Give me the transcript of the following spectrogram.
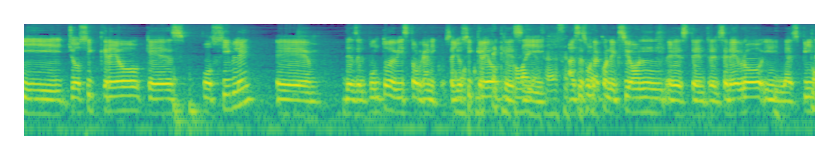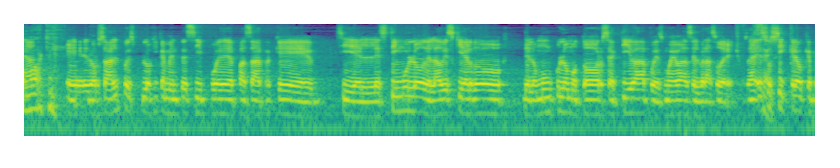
Y yo sí creo que es posible eh, desde el punto de vista orgánico. O sea, yo sí creo que si haces una conexión este, entre el cerebro y la espina eh, dorsal, pues lógicamente sí puede pasar que si el estímulo del lado izquierdo del homúnculo motor se activa, pues muevas el brazo derecho. O sea, eso sí creo que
